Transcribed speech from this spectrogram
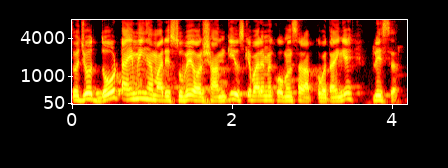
तो जो दो टाइमिंग हमारी सुबह और शाम की, उसके बारे में कोमल सर आपको बताएँगे। प्लीज़ सर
